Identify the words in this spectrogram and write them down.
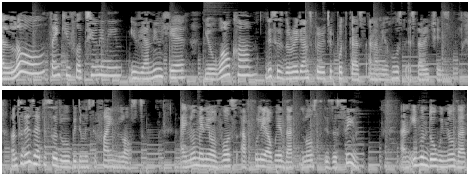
Hello, thank you for tuning in. If you are new here, you're welcome. This is the Radiant Spiritual Podcast, and I'm your host, Esther Riches. On today's episode, we'll be demystifying lust. I know many of us are fully aware that lust is a sin, and even though we know that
